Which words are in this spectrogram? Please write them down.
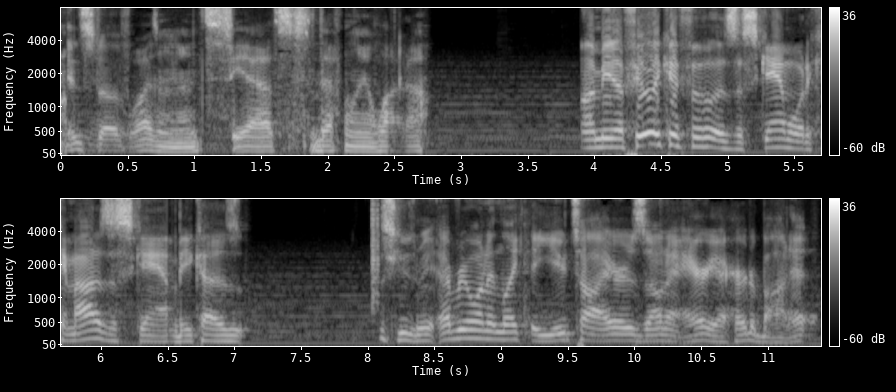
and stuff. It wasn't. It's yeah. It's definitely a lot of. I mean, I feel like if it was a scam, it would have came out as a scam because, excuse me, everyone in like the Utah, Arizona area heard about it,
